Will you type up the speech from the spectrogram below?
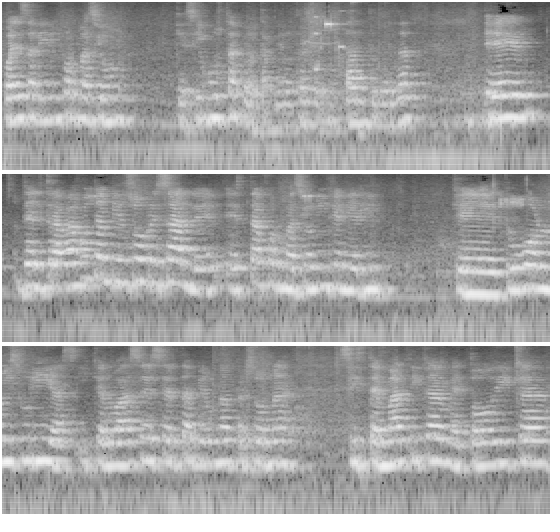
puede salir información que sí gusta, pero también otra que no tanto, ¿verdad? Eh, del trabajo también sobresale esta formación ingenieril que tuvo Luis Urias y que lo hace ser también una persona sistemática, metódica,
